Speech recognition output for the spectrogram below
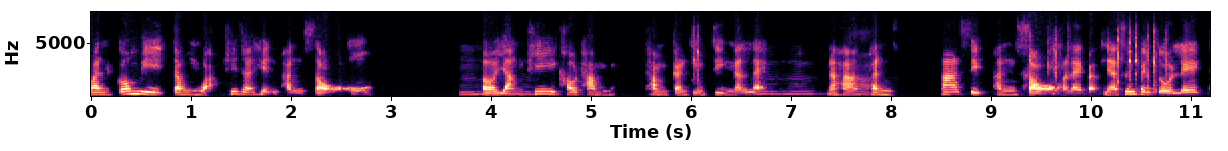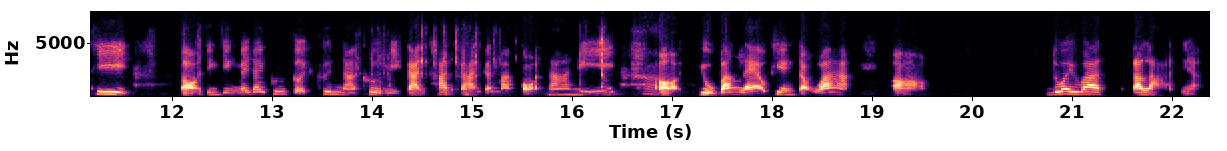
มันก็มีจังหวะที่จะเห็นพันสองมเอ่ออย่างที่เขาทำทำกันจริง ๆ นั่นแหละอือฮึนะคะพันห้าสิบพันสองอะไรแบบเนี้ยซึ่งเป็นตัวเลขที่เอ่อจริง ๆ ไม่ได้เพิ่งเกิดขึ้นนะ คือมีการคาดการณ์กันมาก่อนหน้านี้ค่ะเอ่ออยู่บ้างแล้วเพียงแต่ว่าเอ่อด้วยว่าตลาดเนี่ยเอ่อ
